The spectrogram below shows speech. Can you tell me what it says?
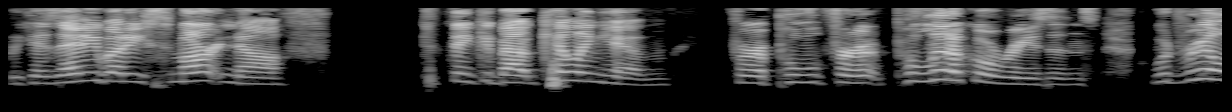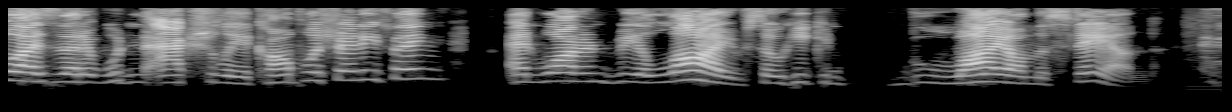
because anybody smart enough to think about killing him for a pol- for political reasons would realize that it wouldn't actually accomplish anything and want him to be alive so he can lie on the stand.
